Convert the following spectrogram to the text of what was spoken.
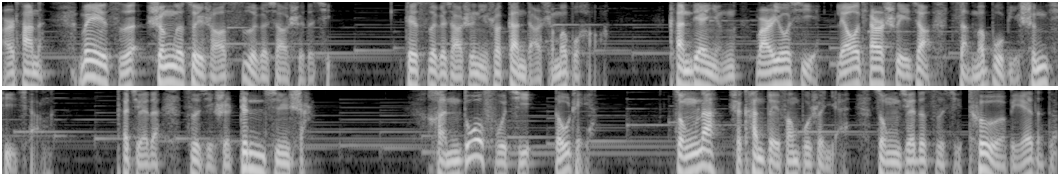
而他呢，为此生了最少四个小时的气。这四个小时，你说干点什么不好啊？看电影、玩游戏、聊天、睡觉，怎么不比生气强啊？他觉得自己是真心傻。很多夫妻都这样，总呢是看对方不顺眼，总觉得自己特别的对，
